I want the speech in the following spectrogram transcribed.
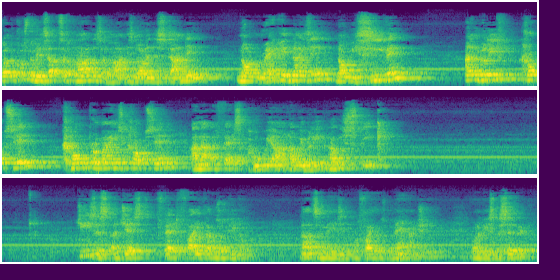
Well, of course, the results of hardness of heart is not understanding, not recognizing, not receiving. Unbelief crops in, compromise crops in, and that affects who we are, how we believe, and how we speak. Jesus had just fed 5,000 people. That's amazing. Or 5,000 men, actually. I want to be specific.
